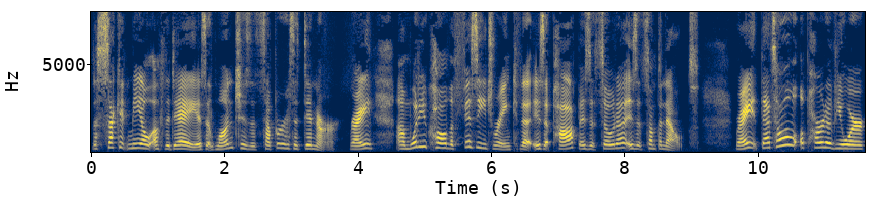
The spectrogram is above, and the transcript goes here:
the second meal of the day? Is it lunch? Is it supper? Is it dinner? Right? Um, what do you call the fizzy drink that is it pop? Is it soda? Is it something else? Right? That's all a part of your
